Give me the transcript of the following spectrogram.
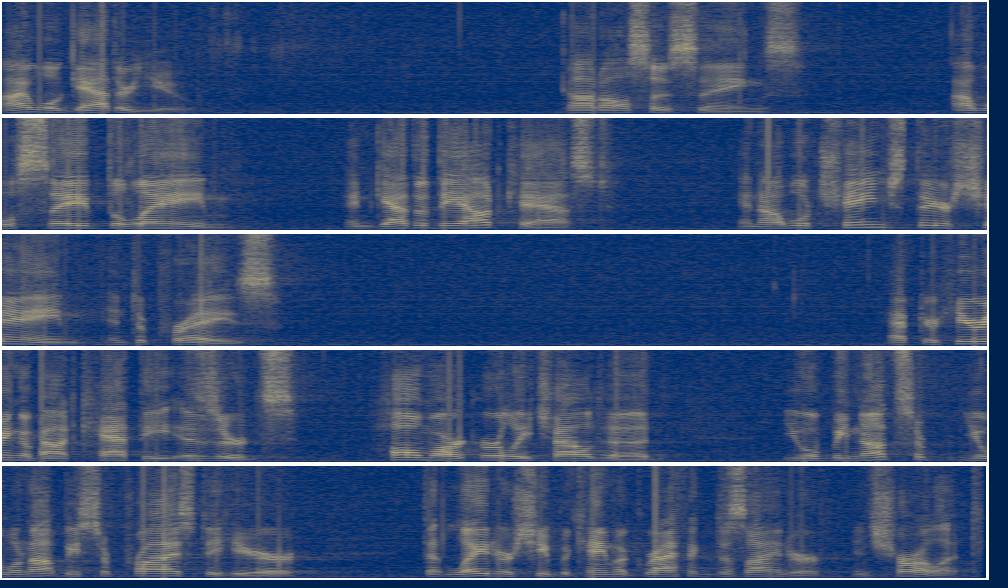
I will gather you. God also sings, I will save the lame and gather the outcast, and I will change their shame into praise. After hearing about Kathy Izard's hallmark early childhood, you will, be not, you will not be surprised to hear that later she became a graphic designer in Charlotte.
